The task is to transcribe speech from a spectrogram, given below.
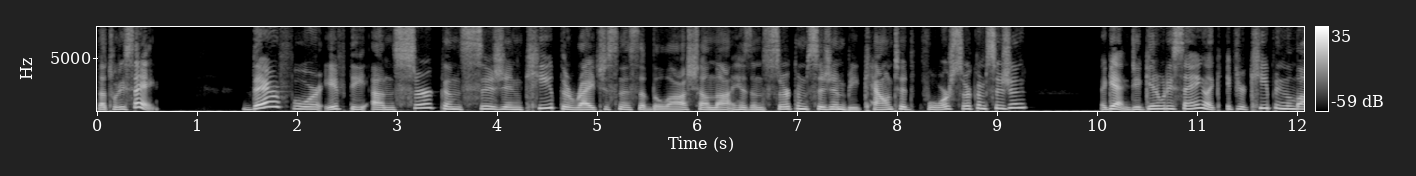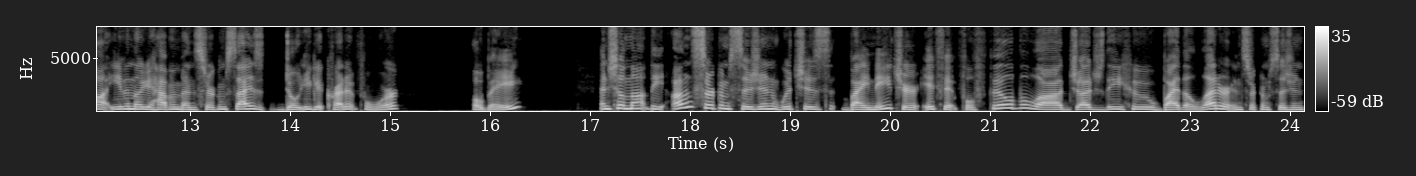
That's what he's saying. Therefore, if the uncircumcision keep the righteousness of the law, shall not his uncircumcision be counted for circumcision? Again, do you get what he's saying? Like, if you're keeping the law, even though you haven't been circumcised, don't you get credit for obeying? And shall not the uncircumcision, which is by nature, if it fulfill the law, judge thee who by the letter in circumcision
